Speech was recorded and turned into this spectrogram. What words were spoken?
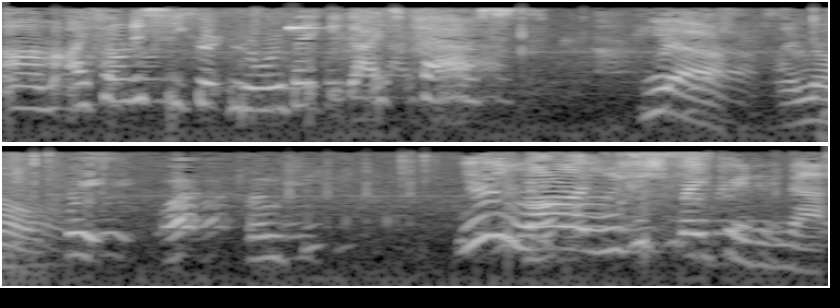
um, I found a secret door that you guys passed. Yeah, I know. Wait, what? Um, You're lying. You just spray painted that.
